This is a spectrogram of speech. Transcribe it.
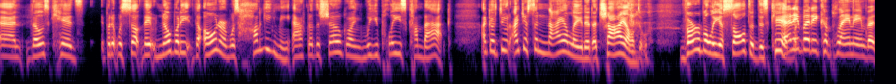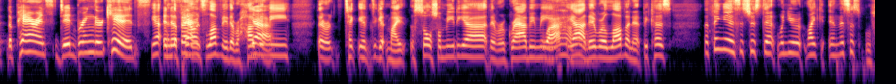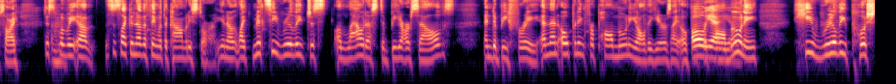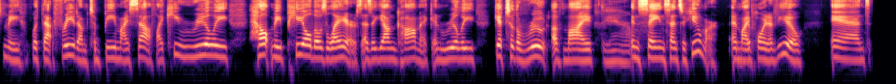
And those kids, but it was so they nobody the owner was hugging me after the show going will you please come back? I go dude i just annihilated a child verbally assaulted this kid. Anybody complaining, but the parents did bring their kids. yeah and the parents loved me. They were hugging Yeah. me. They were taking eh, to get my social media. They were grabbing me. Wow. yeah they were loving it because the thing is it's just that when you're like and this is oops sorry just Uh-huh. when we um this is like another thing with the comedy store you know like mitzi really just allowed us to be ourselves and to be free and then opening for paul mooney all the years i opened Oh, for yeah, paul yeah. mooney he really pushed me with that freedom to be myself like he really helped me peel those layers as a young comic and really get to the root of my Yeah. insane sense of humor and my point of view. And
